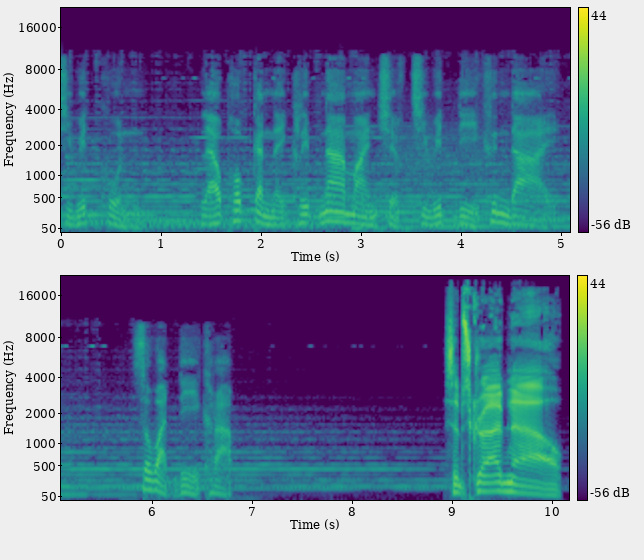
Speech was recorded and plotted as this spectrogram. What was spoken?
ชีวิตคุณ แล้วพบกันในคลิปหน้า Mindshift ชีวิตดีขึ้นได้ สวัสดีครับ Subscribe now.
